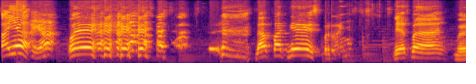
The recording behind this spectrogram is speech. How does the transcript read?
Ayah. Ayah. Weh. Dapat guys. Per- Lihat bang. Be,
